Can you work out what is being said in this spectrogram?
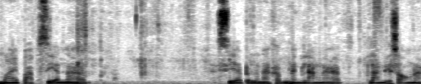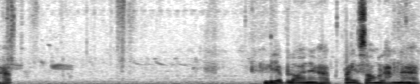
ไม้ปรับเซียนนะครับ เสียไปแล้วนะครับหนึ่งหลังนะครับ หลังที่สองนะครับ เรียบร้อยนะครับ ไปสองหลังนะครับ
